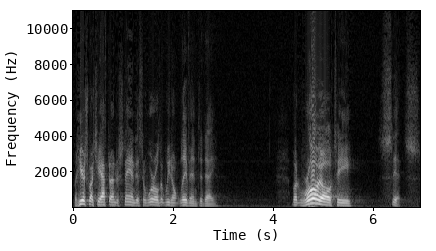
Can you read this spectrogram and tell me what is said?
But here's what you have to understand it's a world that we don't live in today. But royalty sits,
